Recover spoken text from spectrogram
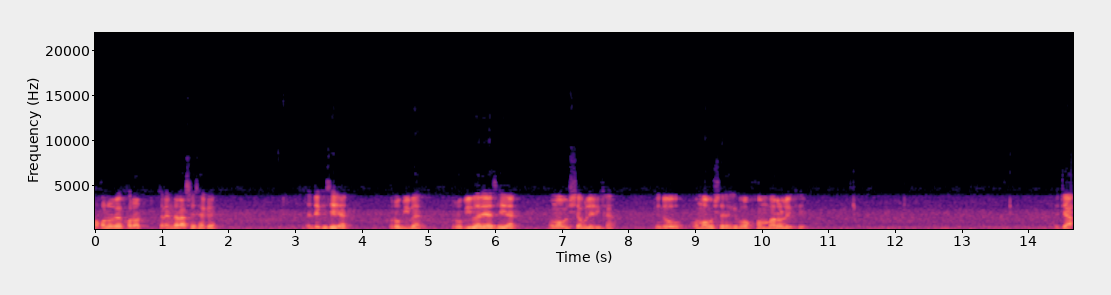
সকলোৰে ঘৰত কেলেণ্ডাৰ আছে চাগে। দেখিছে ইয়াত ৰবিবাৰ। ৰবিবাৰে আছে ইয়াত অমাৱস্যা বুলি লিখা। কিন্তু অমাৱস্যা থাকিব সোমবাৰলৈকে। এতিয়া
